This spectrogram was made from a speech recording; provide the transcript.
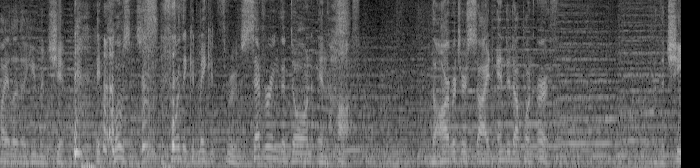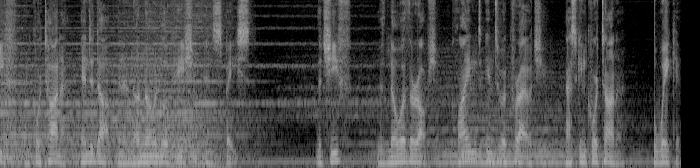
pilot a human ship, it closes before they could make it through, severing the Dawn in half. The Arbiter's side ended up on Earth, and the Chief and Cortana ended up in an unknown location in space. The Chief, with no other option, climbed into a cryotube, asking Cortana to wake him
